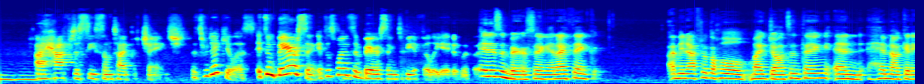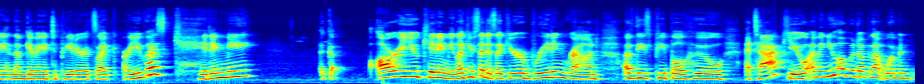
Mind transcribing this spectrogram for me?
Mm-hmm. I have to see some type of change. It's ridiculous. It's embarrassing. At this point, it's embarrassing to be affiliated with it. It is embarrassing. And I think, I mean, after the whole Mike Johnson thing and him not getting it and them giving it to Peter, it's like, are you guys kidding me? Like, are you kidding me? Like you said, it's like you're a breeding ground of these people who attack you. I mean, you opened up that women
